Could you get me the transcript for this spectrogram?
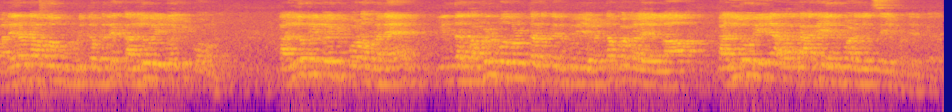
பன்னிரெண்டாம் வகுப்பு முடித்த உடனே கல்லூரி நோக்கி போகணும். கல்லூரி நோக்கி போன உடனே இந்த தமிழ் பொதுள் தரத்திற்குரிய விண்ணப்பங்களை எல்லாம் கல்லூரியிலே அதற்காக ஏற்பாடுகள் செய்யப்பட்டிருக்கிறது.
